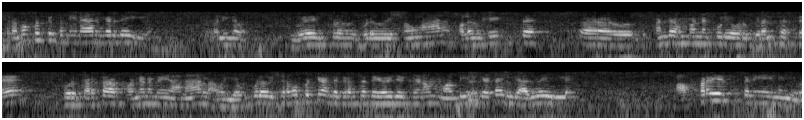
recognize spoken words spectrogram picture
சிரமப்பட்டு பண்ணினாருங்கிறதே இல்லை. பண்ணினவர். இவ்வளவு இவ்வளவு இவ்வளவு விஷயமான பல விஷயத்தை சங்கிரகம் பண்ணக்கூடிய ஒரு கிரந்தத்தை ஒரு கரெக்டா பண்ணணுமே ஆனால் அவன் எவ்வளவு சிரமப்பட்டு அந்த கிரந்தத்தை எழுதியிருக்கணும் அப்படின்னு கேட்டா இங்க அதுவே இல்லை. அப்பிரயத்தனேனைவ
